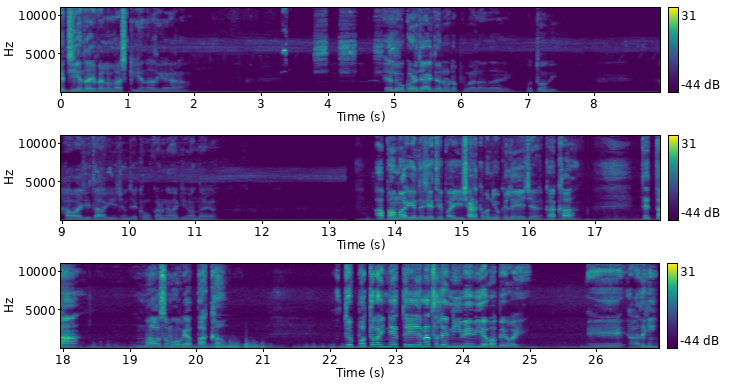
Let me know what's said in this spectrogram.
ਗੱਜੀ ਜਾਂਦਾ ਸੀ ਪਹਿਲਾਂ, ਲਸ਼ਕੀ ਜਾਂਦਾ ਸੀਗਾ ਖਰਾ। ਇਹ ਲੋਕੜ ਜਾ ਨੂੰ ਟੱਪੂਆ ਲੱਗਦਾ ਇਹ, ਉੱਤੋਂ ਦੀ। ਹਵਾ ਜੀ ਤਾਂ ਆ ਗਈ ਚੋਂ ਦੇਖੋ ਕਣਕਾਂ ਦਾ ਕੀ ਬਣਦਾ ਹੈਗਾ। ਆਪਾਂ ਮਾਰੀ ਜਾਂਦੇ ਸੀ ਇੱਥੇ ਭਾਈ, ਸੜਕ ਬੰਨਿਓ ਕਿਲੇ ਚ ਕਾਖਾ। ਤੇ ਤਾਂ ਮੌਸਮ ਹੋ ਗਿਆ ਬਾਖਾ। ਤੇ ਬੱਦਲ ਇੰਨੇ ਤੇਜ਼ ਆ ਨਾ, ਥੱਲੇ ਨੀਵੇਂ ਵੀ ਆ ਬਾਬੇ ਓਏ। ਇਹ ਆ ਦੇਖੀ,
